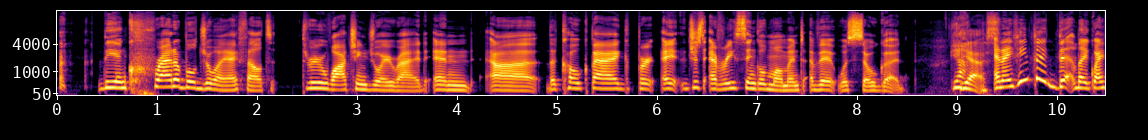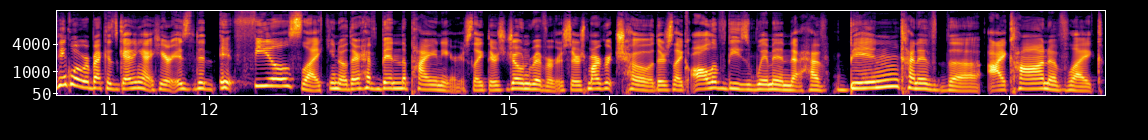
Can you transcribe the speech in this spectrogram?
the incredible joy I felt through watching Joyride and uh, the Coke bag. it- Just every single moment of it was so good. Yeah. yes And I think that, that, like, I think what Rebecca's getting at here is that it feels like, you know, there have been the pioneers. Like, there's Joan Rivers, there's Margaret Cho, there's like all of these women that have been kind of the icon of like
